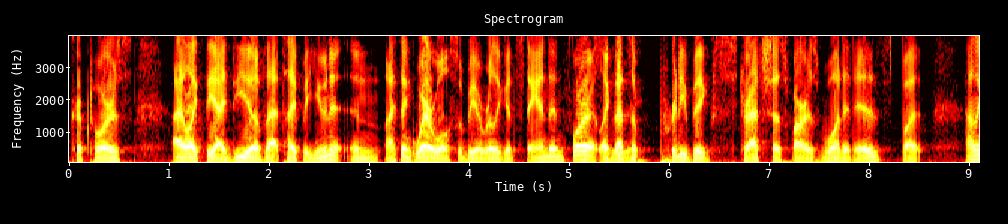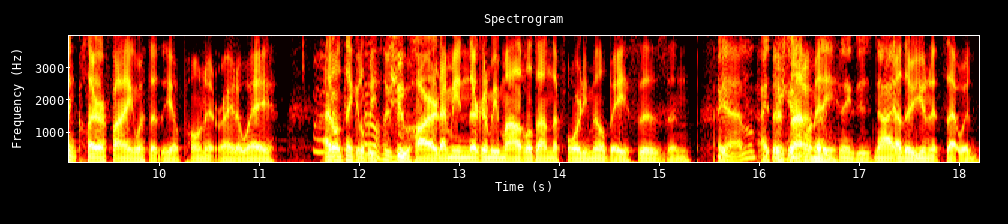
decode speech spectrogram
Crypt Horrors. I like the idea of that type of unit, and I think werewolves would be a really good stand-in for it. Like that's a pretty big stretch as far as what it is, but I think clarifying with it the opponent right away I don't think it'll don't be think too that's- hard. I mean, they're going to be modeled on the 40 mil bases and Yeah, I don't I think think there's it's not one of many those things. There's not other units that would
